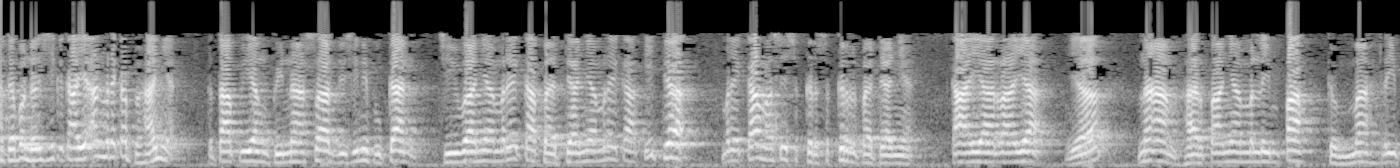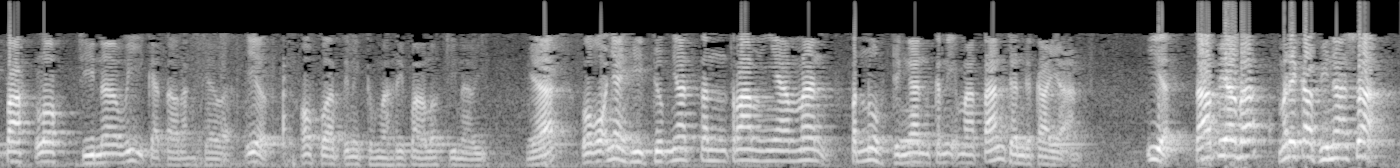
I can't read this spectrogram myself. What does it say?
adapun dari sisi kekayaan mereka banyak, tetapi yang binasa di sini bukan jiwanya mereka, badannya mereka, tidak. Mereka masih seger-seger badannya, kaya raya, ya. Naam, hartanya melimpah, gemah ripah loh jinawi kata orang Jawa. Iya, apa artinya gemah ripah loh jinawi? Ya, pokoknya hidupnya tentram, nyaman, penuh dengan kenikmatan dan kekayaan. Iya, tapi apa? Mereka binasa.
